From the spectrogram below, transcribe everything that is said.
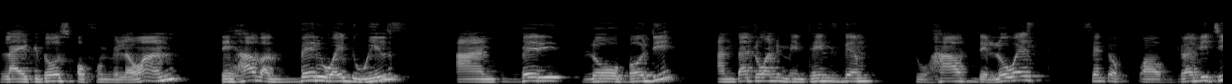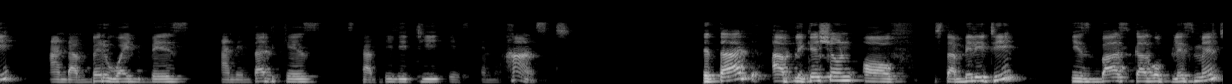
like those of Formula One. They have a very wide wheels and very low body, and that one maintains them to have the lowest center of, of gravity and a very wide base, and in that case, stability is enhanced. The third application of stability is bus cargo placement.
